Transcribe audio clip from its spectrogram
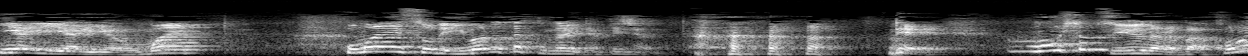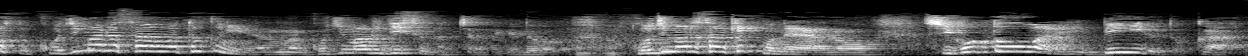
いやいやいやお前って。お前それ言われたくないだけじゃん。でもう一つ言うならばこの人小島丸さんは特に、まあ、小島丸ディスになっちゃうんだけど小島丸さんは結構ねあの仕事終わりにビールとか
